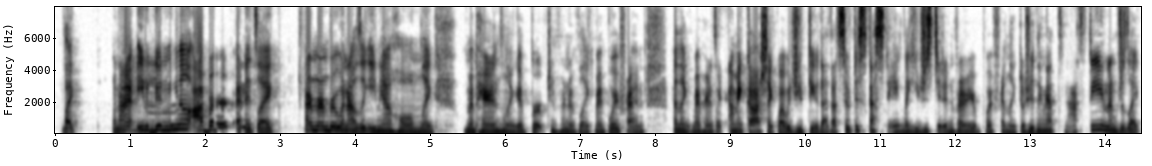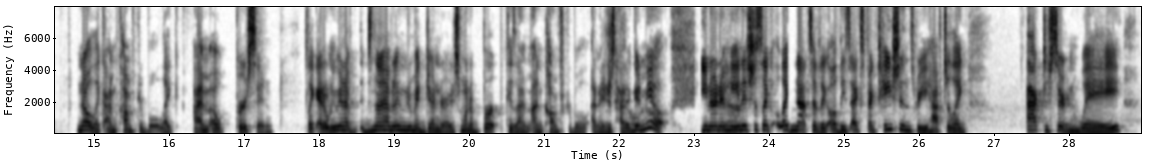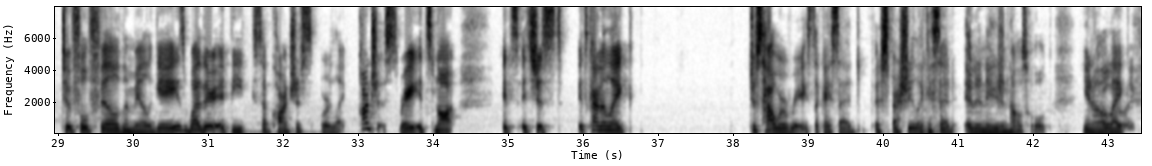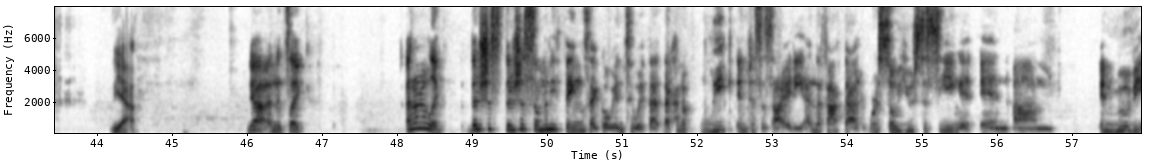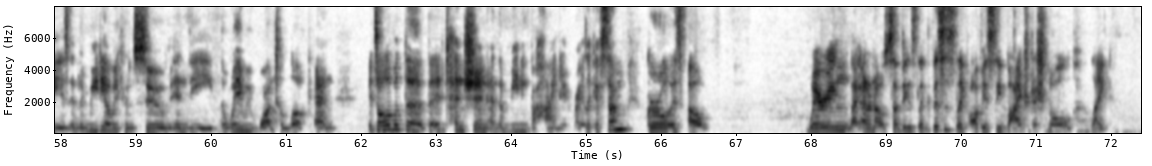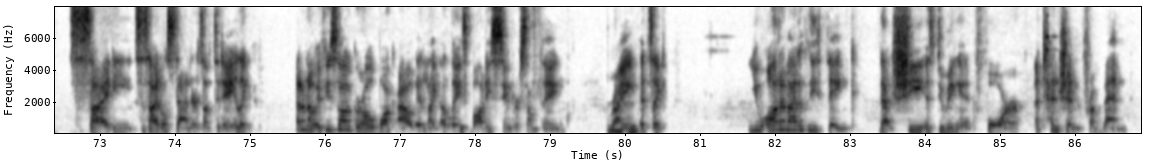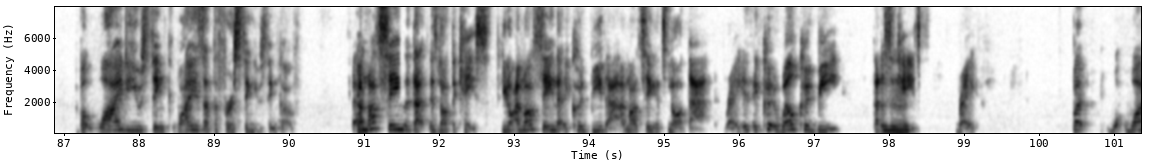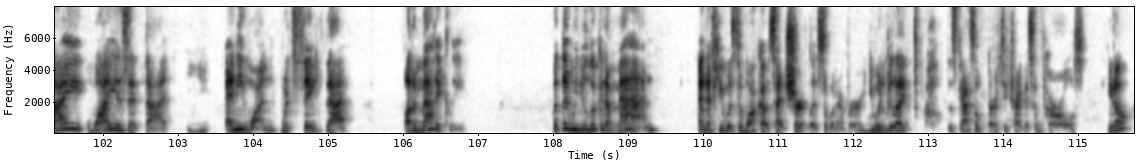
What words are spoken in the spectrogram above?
Like when I eat a good mm-hmm. meal, I burp and it's like I remember when I was like eating at home, like with my parents, and like I burped in front of like my boyfriend, and like my parents like, oh my gosh, like why would you do that? That's so disgusting. Like you just did it in front of your boyfriend. Like don't you think that's nasty? And I'm just like, no, like I'm comfortable. Like I'm a person. Like I don't even have it does not have anything to do with my gender. I just want to burp because I'm uncomfortable and I just had a good oh, meal. You know what I mean? It's just like like Nat said, like all these expectations where you have to like act a certain way to fulfill the male gaze, whether it be subconscious or like conscious, right? It's not, it's it's just it's kind of like just how we're raised, like I said, especially like I said, in an Asian household. You know, like yeah. yeah and it's like i don't know like there's just there's just so many things that go into it that that kind of leak into society and the fact that we're so used to seeing it in um in movies in the media we consume in the the way we want to look and it's all about the the intention and the meaning behind it right like if some girl is out wearing like i don't know something's like this is like obviously by traditional like society societal standards of today like I don't know, if you saw a girl walk out in like a lace bodysuit or something, mm-hmm. right? It's like you automatically think that she is doing it for attention from men. But why do you think, why is that the first thing you think of? I'm not saying that that is not the case. You know, I'm not saying that it could be that. I'm not saying it's not that, right? It, it could, well, could be that is Mhm. the case, right? But wh- why, why is it that y- anyone would think that automatically. But then when you look at a man, and if he was to walk outside shirtless or whatever, you wouldn't be like, oh, this guy's so thirsty trying to get some girls. You know,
